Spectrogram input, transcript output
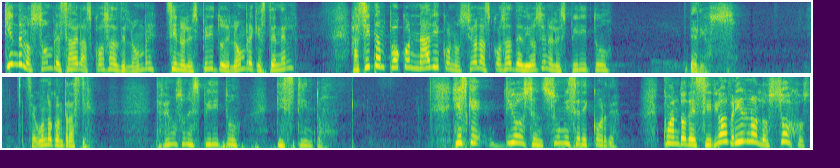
¿quién de los hombres sabe las cosas del hombre, sino el Espíritu del hombre que está en él? Así tampoco nadie conoció las cosas de Dios sino el Espíritu de Dios. Segundo contraste, tenemos un espíritu distinto. Y es que Dios en su misericordia cuando decidió abrirnos los ojos,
